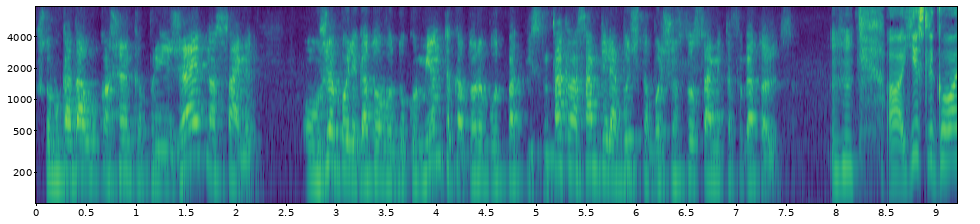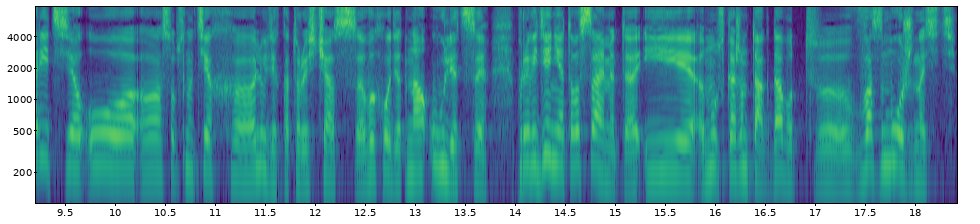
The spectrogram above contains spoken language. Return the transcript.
чтобы когда Лукашенко приезжает на саммит, уже были готовы документы, которые будут подписаны. Так, на самом деле, обычно большинство саммитов и готовится. Угу. Если говорить о, собственно, тех э, людях, которые сейчас выходят на улицы, проведение этого саммита и, ну, скажем так, да, вот э, возможность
